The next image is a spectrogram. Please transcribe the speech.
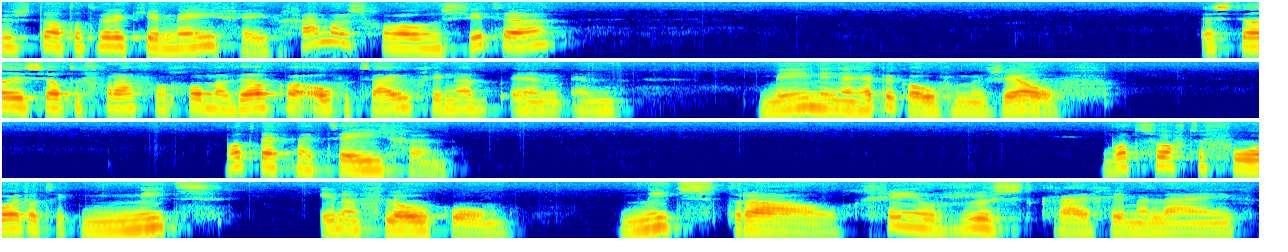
Dus dat, dat wil ik je meegeven. Ga maar eens gewoon zitten. En stel jezelf de vraag van, goh, maar welke overtuigingen en, en meningen heb ik over mezelf? Wat werkt mij tegen? Wat zorgt ervoor dat ik niet in een flow kom? Niet straal, geen rust krijg in mijn lijf,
